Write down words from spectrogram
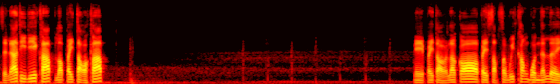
เสร็จแล้วทีนี้ครับเราไปต่อครับนี่ไปต่อแล้วก็ไปสับสวิตช์ข้างบนนั้นเลย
